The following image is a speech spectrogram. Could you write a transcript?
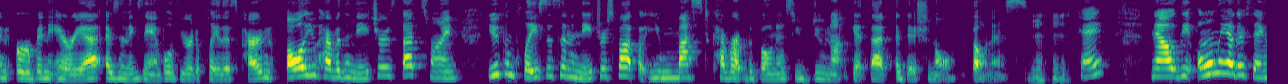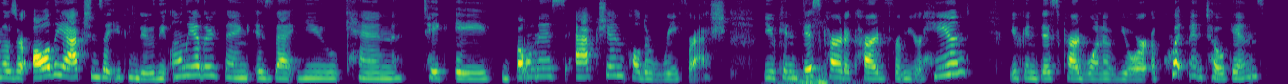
an urban area, as an example, if you were to play this card and all you have are the natures, that's fine. You can place this in a nature spot, but you must cover up the bonus. You do not get that additional bonus. hmm Okay? Now, the only other thing, those are all the actions that you can do. The only other thing is that you can take a bonus action called a refresh. You can discard a card from your hand. You can discard one of your equipment tokens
